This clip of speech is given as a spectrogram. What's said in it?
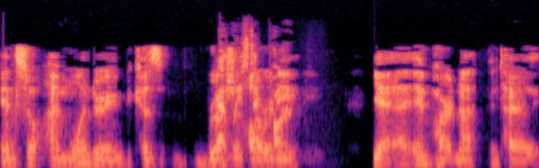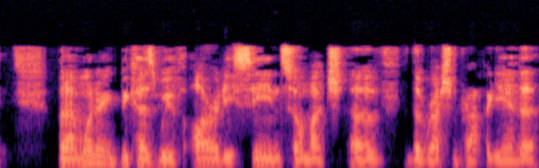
And so I'm wondering because Russia already. Yeah, in part, not entirely, but I'm wondering because we've already seen so much of the Russian propaganda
